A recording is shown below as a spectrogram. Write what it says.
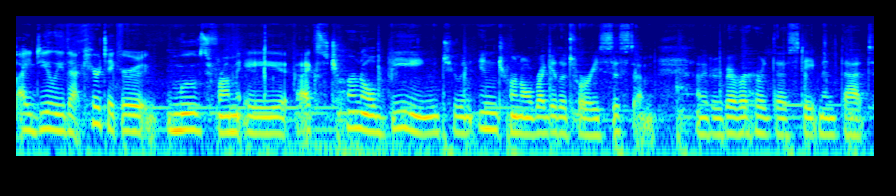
ideally that caretaker moves from a external being to an internal regulatory system. Um, if you've ever heard the statement that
